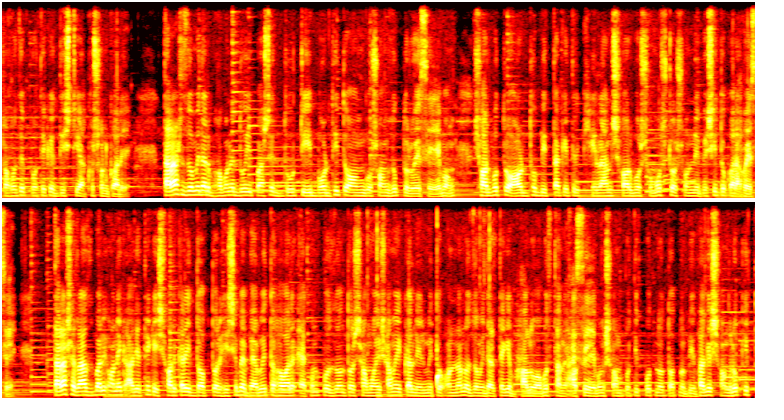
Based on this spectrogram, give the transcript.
সহজে প্রত্যেকের দৃষ্টি আকর্ষণ করে। তারাস জমিদার ভবনের দুই পাশে দুটি বর্ধিত অঙ্গ সংযুক্ত রয়েছে এবং সর্বত্র অর্ধ বৃত্তাকৃতির খেলান সর্বসমষ্ট সন্নিবেশিত করা হয়েছে। তারাস রাজবাড়ি অনেক আগে থেকেই সরকারি দপ্তর হিসেবে ব্যবহৃত হওয়ার এখন পর্যন্ত সময় সাময়িককাল নির্মিত অন্যান্য জমিদার থেকে ভালো অবস্থানে আছে এবং সম্প্রতি প্রত্নতত্ত্ব বিভাগের সংরক্ষিত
